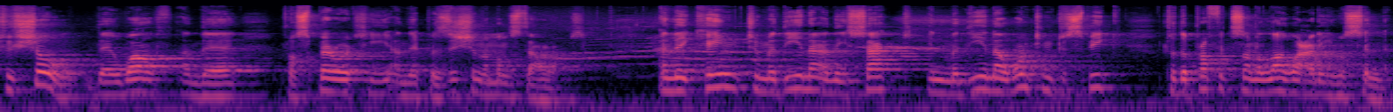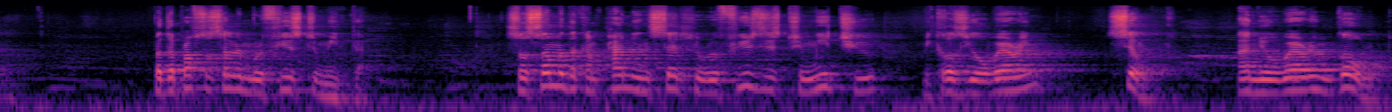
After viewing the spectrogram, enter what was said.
to show their wealth and their prosperity and their position amongst the Arabs. And they came to Medina and they sat in Medina wanting to speak to the Prophet. But the Prophet refused to meet them. So some of the companions said he refuses to meet you because you're wearing silk and you're wearing gold.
